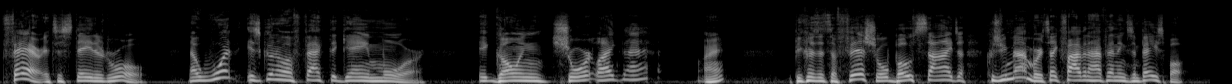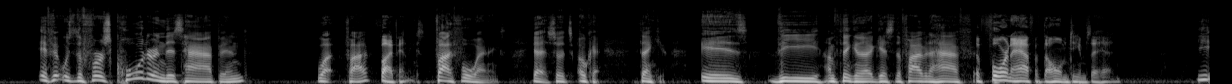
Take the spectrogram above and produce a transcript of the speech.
Fair. It's a stated rule. Now, what is going to affect the game more? It going short like that, right? Because it's official, both sides. Because remember, it's like five and a half innings in baseball. If it was the first quarter and this happened, what, five? Five innings. Five full innings. Yeah, so it's okay. Thank you. Is the, I'm thinking, I guess, the five and a half The four and a half if the home team's ahead. yeah,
